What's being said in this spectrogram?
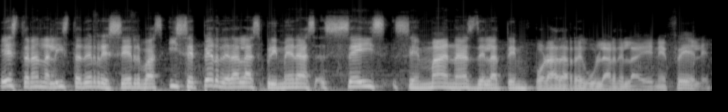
estará en la lista de reservas y se perderá las primeras seis semanas de la temporada regular de la NFL.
